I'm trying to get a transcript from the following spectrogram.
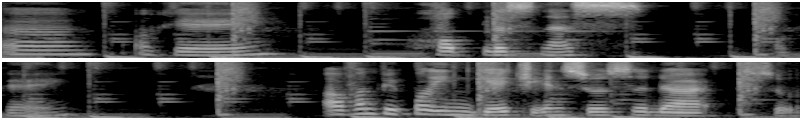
uh, okay. Hopelessness. Okay. Often people engage in suicidal su-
